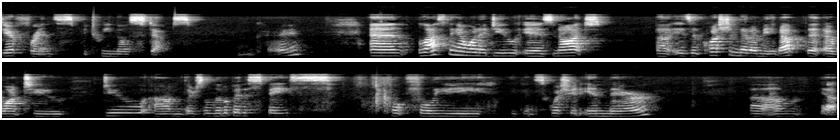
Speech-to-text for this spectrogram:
difference between those steps. Okay, and last thing I want to do is not, uh, is a question that I made up that I want to do. Um, there's a little bit of space. Hopefully you can squish it in there. Um, yeah,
